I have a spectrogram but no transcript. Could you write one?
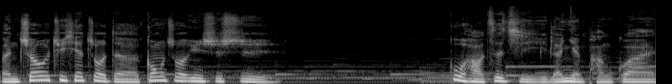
本周巨蟹座的工作运势是：顾好自己，冷眼旁观。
